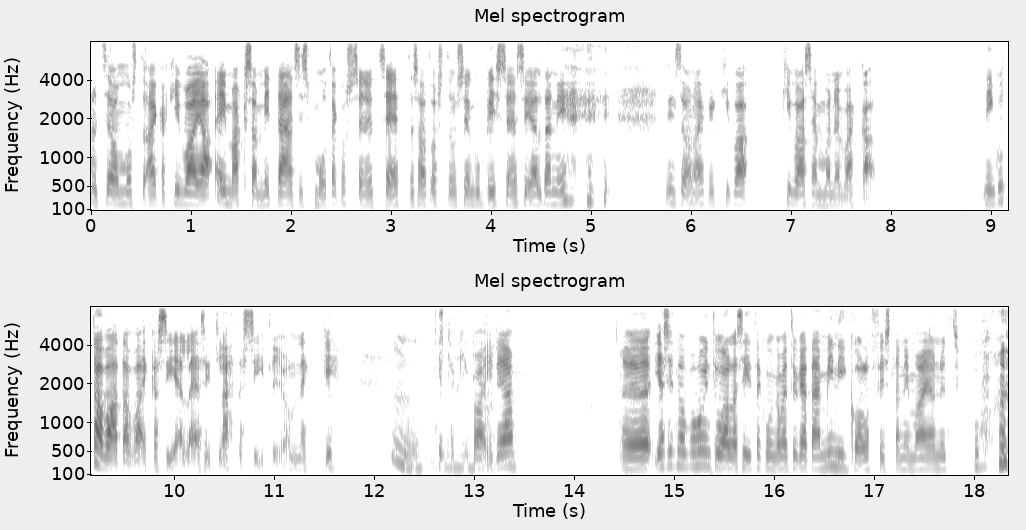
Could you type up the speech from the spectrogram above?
et se on musta aika kiva ja ei maksa mitään siis muuta kuin se nyt se, että sä oot ostanut jonkun bissen sieltä, niin, niin se on aika kiva, kiva semmoinen vaikka niin kuin tavata vaikka siellä ja sitten lähteä siitä jonnekin. Mm, kiva, kiva idea. idea. Öö, ja sitten mä puhuin tuolla siitä, kuinka me tykätään minigolfista, niin mä aion nyt puh-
